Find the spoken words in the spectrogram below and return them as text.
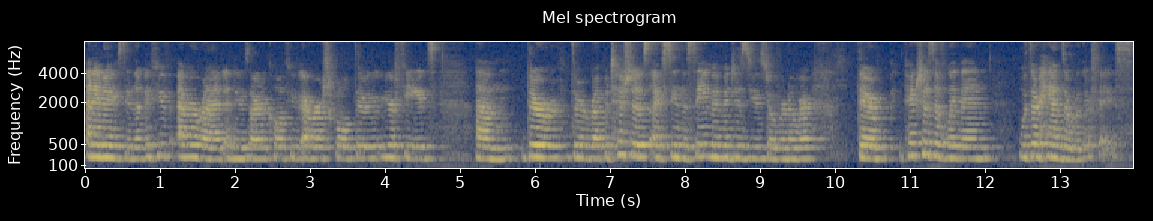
And I know you've seen them. If you've ever read a news article, if you've ever scrolled through your feeds, um, they're, they're repetitious. I've seen the same images used over and over. They're pictures of women with their hands over their face.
